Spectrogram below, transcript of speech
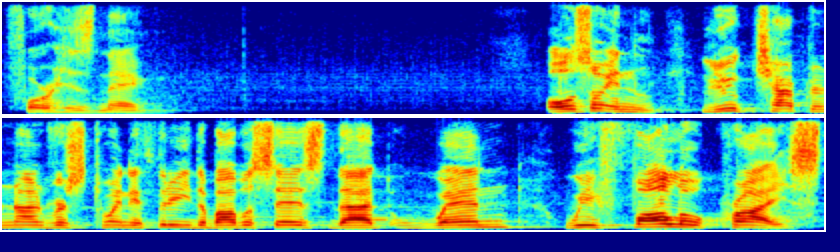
for his name. Also in Luke chapter 9, verse 23, the Bible says that when we follow Christ,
